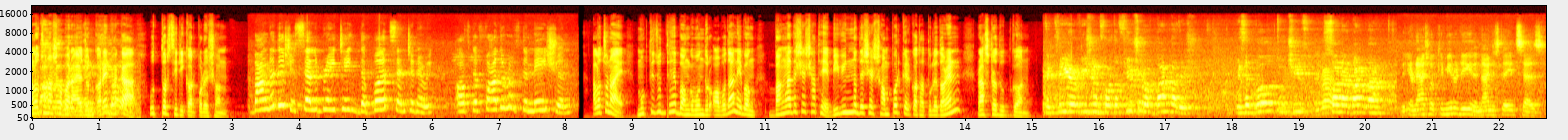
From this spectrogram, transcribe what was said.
আলোচনা সভার আয়োজন করে Dhaka Uttar city corporation. Bangladesh is celebrating the birth centenary of the father of the nation. আলোচনায় মুক্তিযুদ্ধে বঙ্গবন্ধুর অবদান এবং বাংলাদেশের সাথে বিভিন্ন দেশের সম্পর্কের কথা তুলে ধরেন রাষ্ট্রদূতগণ। A clear vision for the future of Bangladesh with a goal to achieve Sonar Bangla The international community in the United States has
